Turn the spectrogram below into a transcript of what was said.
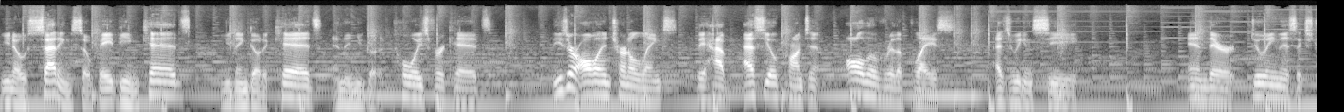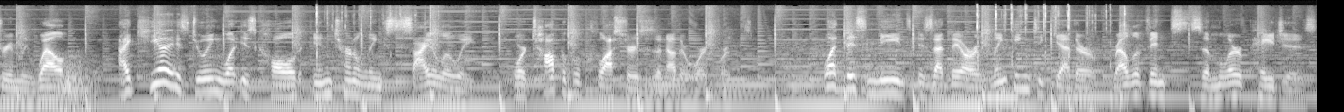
you know, settings? So, baby and kids, you then go to kids, and then you go to toys for kids. These are all internal links. They have SEO content all over the place, as we can see, and they're doing this extremely well. IKEA is doing what is called internal link siloing, or topical clusters is another word for this. What this means is that they are linking together relevant similar pages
